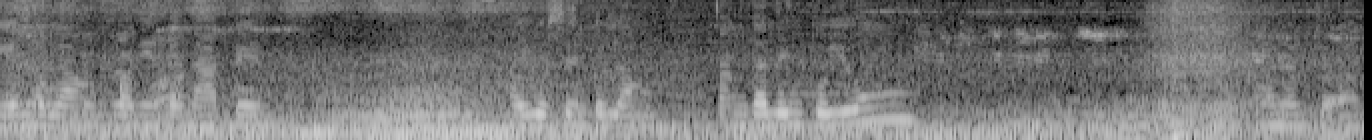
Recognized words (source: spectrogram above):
ayan na lang panila natin. Ayusin ko lang. Tanggalin ko yung ano dyan?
